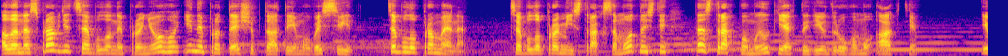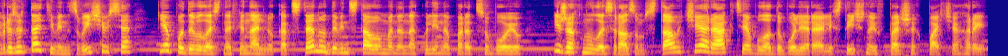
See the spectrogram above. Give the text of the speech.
Але насправді це було не про нього і не про те, щоб дати йому весь світ. Це було про мене. Це було про мій страх самотності та страх помилки, як тоді в другому акті. І в результаті він звищився, я подивилась на фінальну катсцену, де він ставив мене на коліна перед собою, і жахнулась разом з Тав, чия реакція була доволі реалістичною в перших патчах гри.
